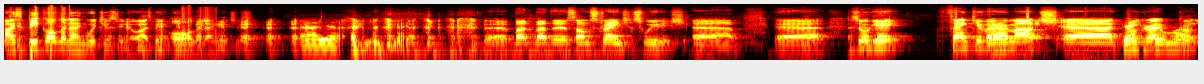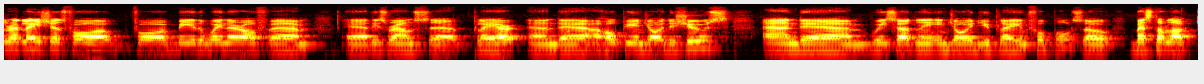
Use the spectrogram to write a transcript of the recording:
I speak all the languages, you know. I speak all the languages. Uh, yeah. Uh, but but uh, some strange Swedish. Uh, uh, Sugi, thank you very Yeah. much. Uh, Thank you congra- so much. Congratulations for for being the winner of um, uh, this round's uh, player, and uh, I hope you enjoyed the shoes. And um, we certainly enjoyed you playing football. So best of luck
